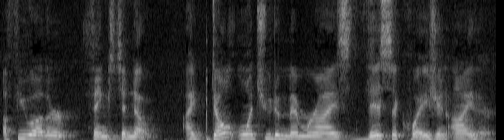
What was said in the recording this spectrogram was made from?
a few other things to note. I don't want you to memorize this equation either.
